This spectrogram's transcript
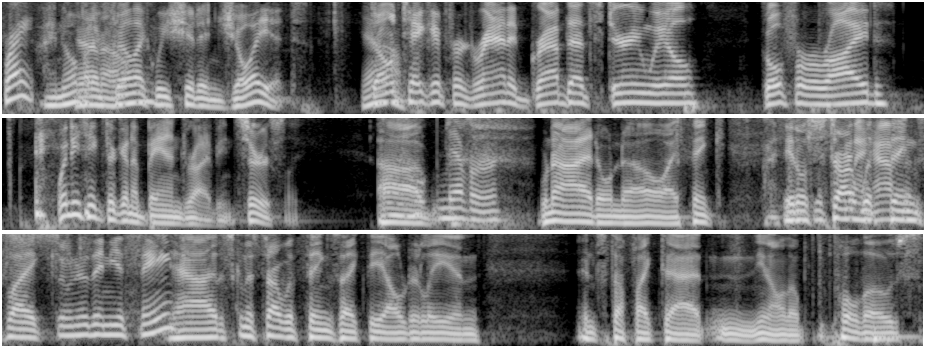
right. I know, but You I feel like we should enjoy it. Yeah. Don't take it for granted. Grab that steering wheel, go for a ride. When do you think they're going to ban driving? Seriously. I hope never. Well, no, I don't know. I think, I think it'll start with things like sooner than you think. yeah, it's going to start with things like the elderly and and stuff like that, and you know they'll pull those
